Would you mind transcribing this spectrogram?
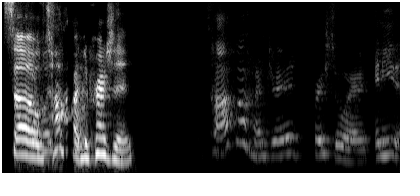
So talk about depression. Top 100 for sure. And you,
